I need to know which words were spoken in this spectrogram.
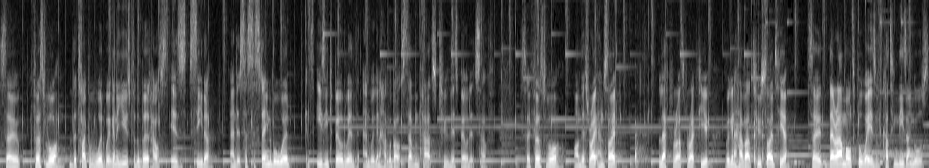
So first of all, the type of wood we're going to use for the birdhouse is cedar and it's a sustainable wood, it's easy to build with and we're going to have about seven parts to this build itself. So first of all, on this right hand side, left for us, right for you, we're going to have our two sides here. So there are multiple ways of cutting these angles.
